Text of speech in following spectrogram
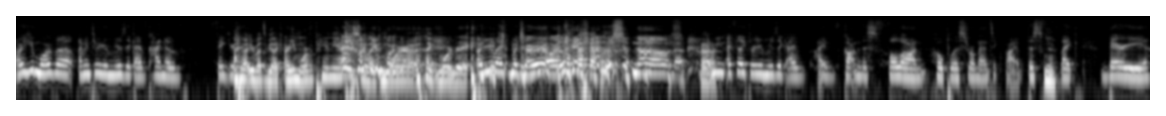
Are you more of a? I mean, through your music, I've kind of figured. I thought you were about to be like, are you more of a pain in the ass or like more- more, like more great? Are you like mature or like? no, no, no. I Uh. mean, I feel like through your music, I've I've gotten this full on hopeless romantic vibe. This Yeah. like very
